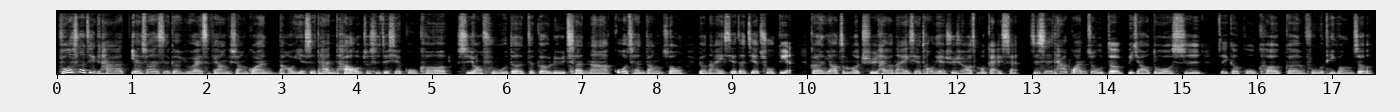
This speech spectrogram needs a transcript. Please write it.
服务设计它也算是跟 US 非常相关，然后也是探讨就是这些顾客使用服务的这个旅程啊过程当中有哪一些的接触点，跟要怎么去，还有哪一些痛点需求要怎么改善。只是他关注的比较多是这个顾客跟服务提供者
